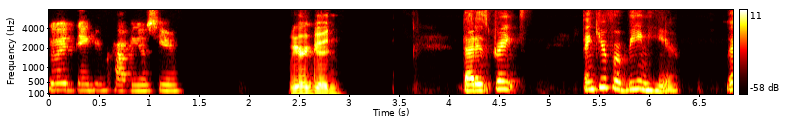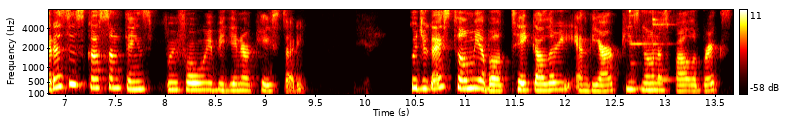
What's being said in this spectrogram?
Good. Thank you for having us here. We are good. That is great. Thank you for being here. Let us discuss some things before we begin our case study. Could you guys tell me about Tate Gallery and the art piece known as Pile Bricks?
